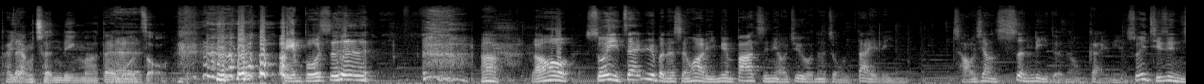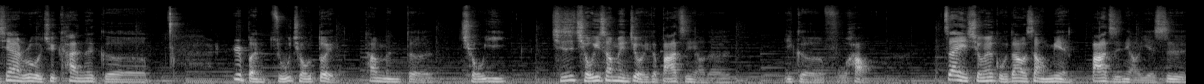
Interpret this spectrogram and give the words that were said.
他杨丞琳吗？带我走，并、呃、不是啊。然后，所以在日本的神话里面，八只鸟就有那种带领朝向胜利的那种概念。所以，其实你现在如果去看那个。日本足球队他们的球衣，其实球衣上面就有一个八只鸟的一个符号，在熊野古道上面，八只鸟也是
